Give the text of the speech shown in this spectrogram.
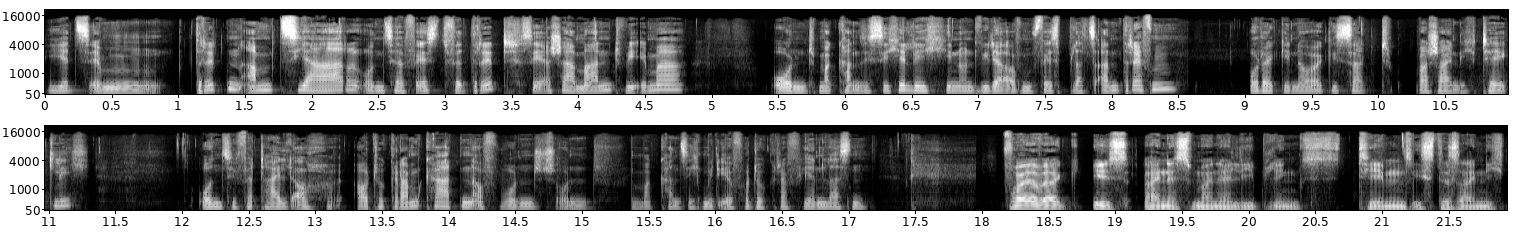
die jetzt im dritten Amtsjahr unser Fest vertritt. Sehr charmant, wie immer und man kann sich sicherlich hin und wieder auf dem Festplatz antreffen oder genauer gesagt wahrscheinlich täglich. Und sie verteilt auch Autogrammkarten auf Wunsch und man kann sich mit ihr fotografieren lassen. Feuerwerk ist eines meiner Lieblingsthemen. Ist das eigentlich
